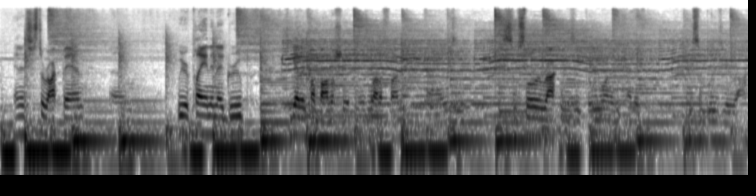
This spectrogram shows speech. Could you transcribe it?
And it's just a rock band. Um, we were playing in a group together called Bottle Ship and it was a lot of fun. Uh, some slower rock music, but we wanted to kind of do some bluesy rock.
